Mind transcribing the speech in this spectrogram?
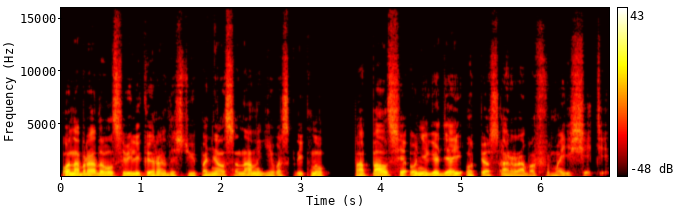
он обрадовался великой радостью и поднялся на ноги и воскликнул «Попался, о негодяй, о пес арабов в моей сети!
